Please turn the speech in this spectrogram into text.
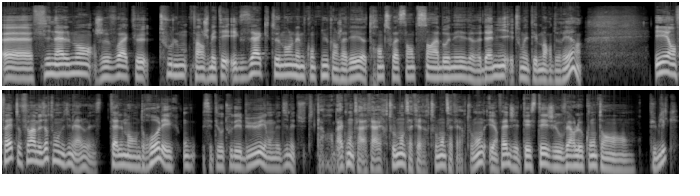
Euh, finalement, je vois que tout le Enfin, je mettais exactement le même contenu quand j'avais 30, 60, 100 abonnés d'amis et tout le monde était mort de rire. Et en fait, au fur et à mesure, tout le monde me dit, mais allô, c'est tellement drôle. Et c'était au tout début. Et on me dit, mais tu tu te rends pas compte, ça va faire rire tout le monde, ça fait rire tout le monde, ça fait rire tout le monde. Et en fait, j'ai testé, j'ai ouvert le compte en public.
